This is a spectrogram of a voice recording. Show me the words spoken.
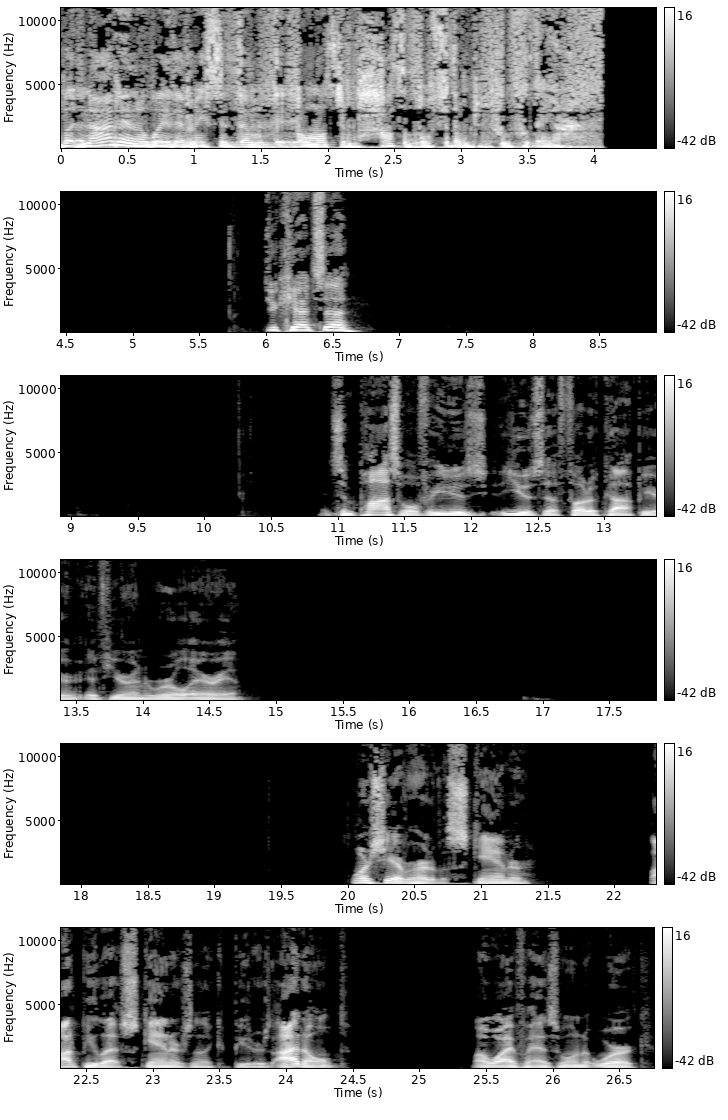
but not in a way that makes it them it almost impossible for them to prove who they are. Did you catch that? It's impossible for you to use a photocopier if you're in a rural area. I wonder if she ever heard of a scanner. A lot of people have scanners on their computers. I don't. My wife has one at work.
